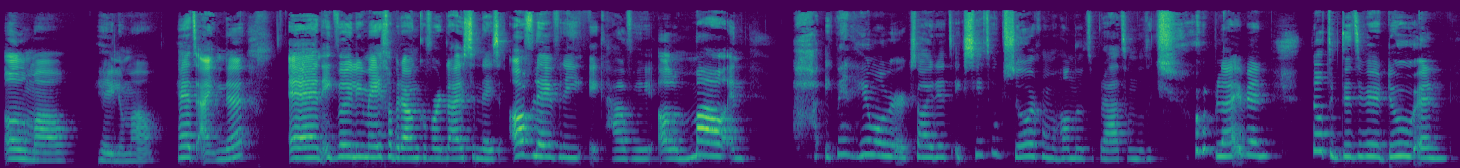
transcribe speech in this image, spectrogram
Allemaal helemaal het einde. En ik wil jullie mega bedanken voor het luisteren naar deze aflevering. Ik hou van jullie allemaal. En ik ben helemaal weer excited. Ik zit ook zo erg om mijn handen te praten. Omdat ik zo blij ben dat ik dit weer doe. En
